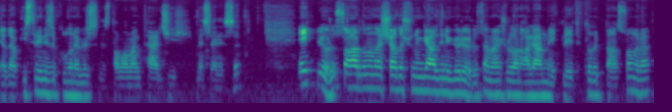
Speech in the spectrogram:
ya da istediğinizi kullanabilirsiniz. Tamamen tercih meselesi. Ekliyoruz. Ardından aşağıda şunun geldiğini görüyoruz. Hemen şuradan alarmı ekleye tıkladıktan sonra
